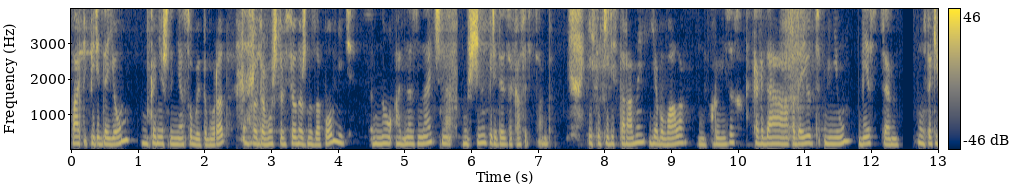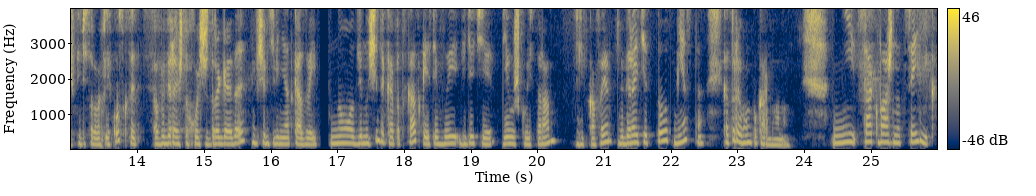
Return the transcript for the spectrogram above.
папе передаем, он, конечно, не особо этому рад, потому что все нужно запомнить. Но однозначно мужчина передает заказ официанту. Есть такие рестораны, я бывала в круизах, когда подают меню без цен. Ну, в таких ресторанах легко сказать, выбирай, что хочешь, дорогая, да? В чем себе не отказывай. Но для мужчин такая подсказка, если вы ведете девушку в ресторан или в кафе, выбирайте то место, которое вам по карману. Не так важно ценник,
